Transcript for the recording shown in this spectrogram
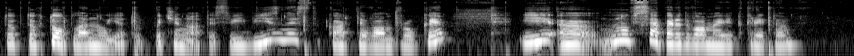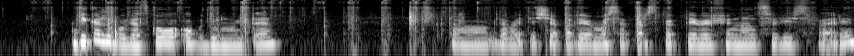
Тобто, хто планує тут починати свій бізнес, карти вам в руки. І е, ну, все перед вами відкрито. Тільки ж обов'язково обдумуйте. Так, давайте ще подивимося перспективи в фінансовій сфері.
